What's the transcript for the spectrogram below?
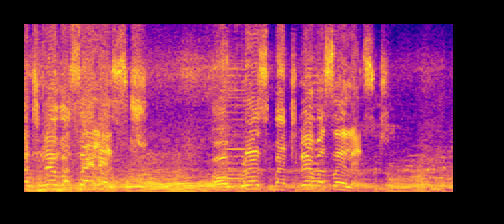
But never silenced. Oppressed but never silenced.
